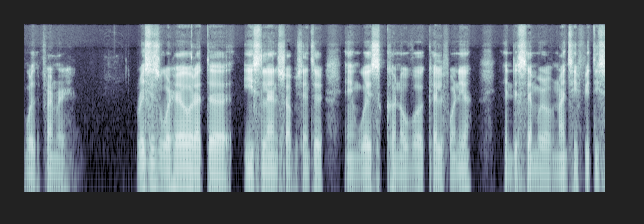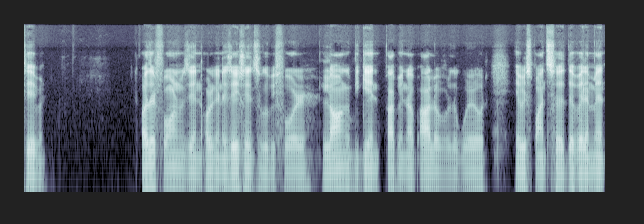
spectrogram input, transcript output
were the primary. Races were held at the Eastland Shopping Center in West Covina, California in December of 1957. Other forms and organizations will before long begin popping up all over the world in response to the development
